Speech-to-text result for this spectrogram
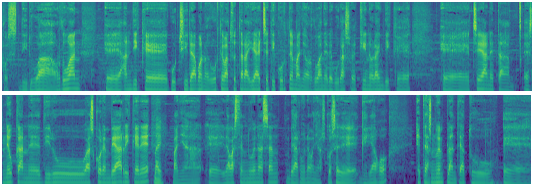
pues, dirua orduan, e, handik e, gutxira, bueno, urte batzuetara ia etxetik urte, baina orduan ere gurasoekin oraindik e, e, etxean eta ez neukan e, diru askoren beharrik ere, Bai, baina e, irabazten nuena zen behar nuena, baina askoz ere gehiago, eta ez nuen planteatu e,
